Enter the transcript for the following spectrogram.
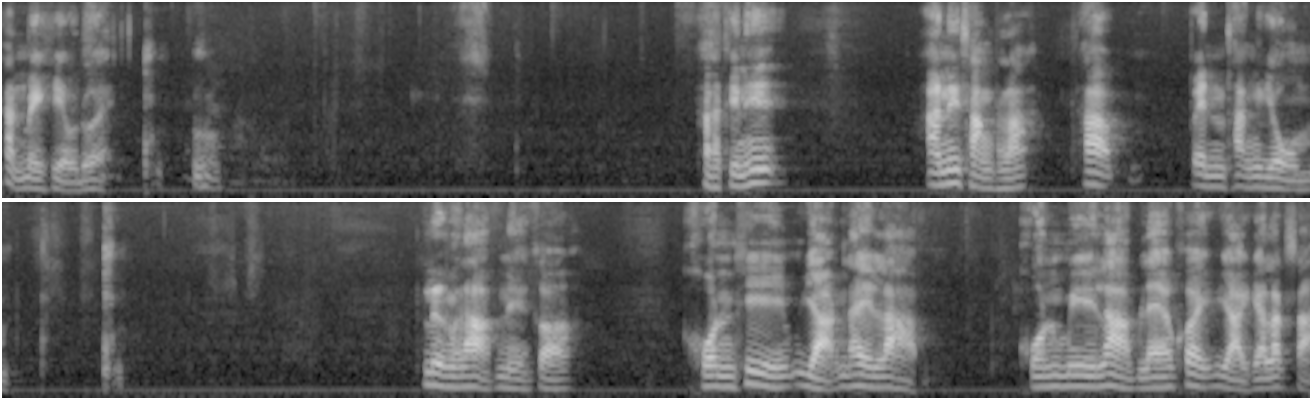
ท่านไม่เกี่ยวด้วยทีนี้ อันนี้ทางพระ ถ้าเป็นทางโยม เรื่องลาบเนี่ยก็ คนที่อยากได้ลาบ คนมีลาบแล้วก็อยากจะรักษา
